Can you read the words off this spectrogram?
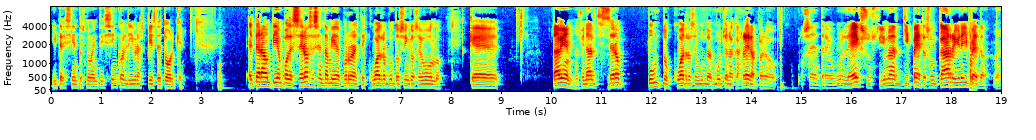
y 395 libras pies de torque. Este hará un tiempo de 0 a 60 millas por hora de 4.5 segundos. Que está bien, al final 0.4 segundos es mucho en la carrera, pero no sé, entre un Lexus y una Jeepeta, es un carro y una Jeepeta. Eh,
